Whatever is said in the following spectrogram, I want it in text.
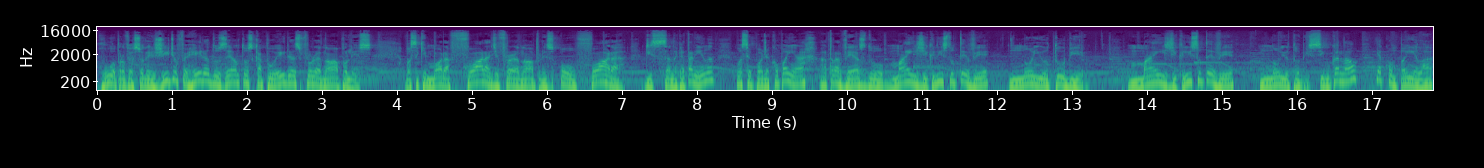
Rua Professor Egídio Ferreira 200 Capoeiras, Florianópolis. Você que mora fora de Florianópolis ou fora de Santa Catarina, você pode acompanhar através do Mais de Cristo TV no YouTube. Mais de Cristo TV no YouTube. Siga o canal e acompanhe lá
